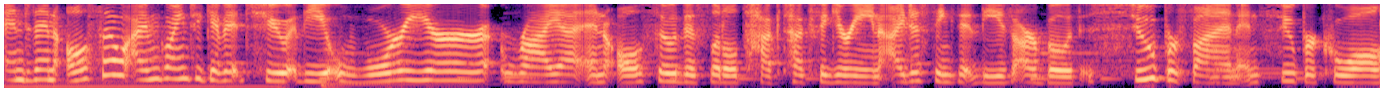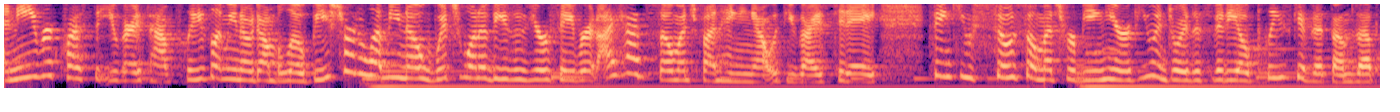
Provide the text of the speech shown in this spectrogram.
And then also I'm going to give it to the Warrior Raya and also this little Tuk Tuk figurine. I just think that these are both super fun and super cool. Any requests that you guys have, please let me know down below. Be sure to let me know which one of these is your favorite. I had so much fun hanging out with you guys today. Thank you so, so much for being here. If you enjoyed this video, please give it a thumbs up.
